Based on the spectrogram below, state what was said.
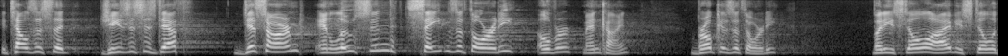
It tells us that Jesus' death disarmed and loosened Satan's authority over mankind, broke his authority, but he's still alive. He's still a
